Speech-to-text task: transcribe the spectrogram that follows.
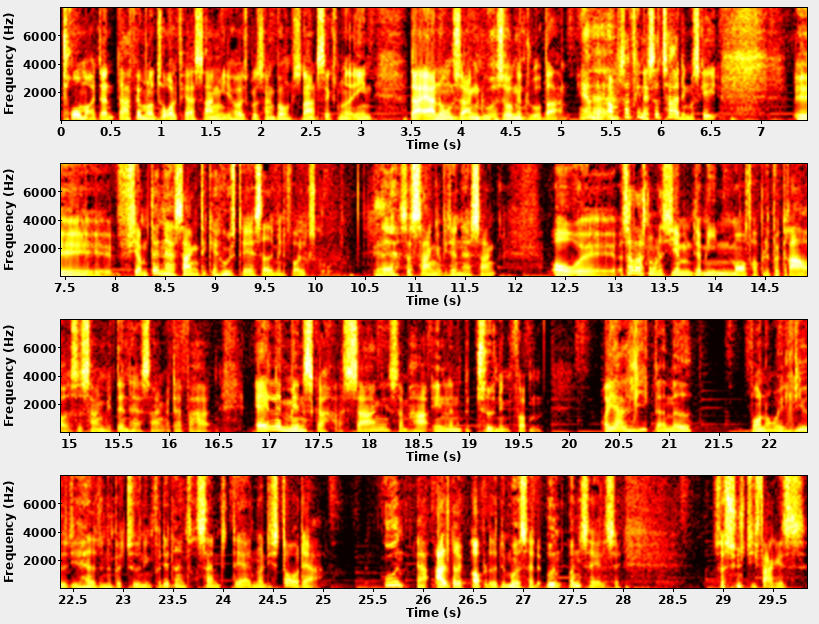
tro mig, der, der er 572 sange i højskolesangbogen, snart 601. Der er nogle sange, du har sunget, du var barn. Jamen, Ja. ja. så fint, så tager de måske... Øh, om den her sang, det kan jeg huske, da jeg sad i min folkeskole. Ja. Så sang vi den her sang. Og, øh, og så er der også nogen, der siger, at da min morfar blev begravet, så sang vi den her sang, og derfor har alle mennesker har sange, som har en eller anden betydning for dem. Og jeg er ligeglad med, hvornår i livet de havde den her betydning. For det, der er interessant, det er, at når de står der, uden, jeg har aldrig oplevet det modsatte, uden undtagelse, så synes de faktisk,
